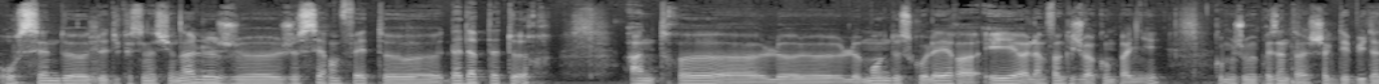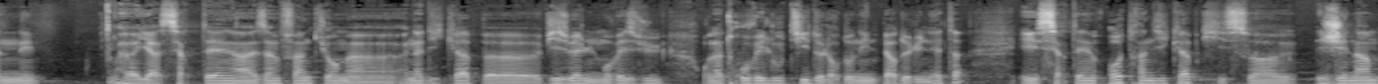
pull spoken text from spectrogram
Au sein de, l'éducation nationale, je, sers en fait euh, d'adaptateur entre le, le, monde scolaire et l'enfant que je vais accompagner. Comme je me présente à chaque début d'année euh, il y a certains enfants qui ont un, handicap euh, visuel, une mauvaise vue. On a trouvé l'outil de leur donner une paire de lunettes. Et certains autres handicaps qui sont gênants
